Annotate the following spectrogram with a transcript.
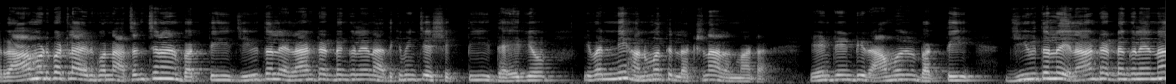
రాముడి పట్ల ఆయనకున్న అచంచలమైన భక్తి జీవితంలో ఎలాంటి అడ్డంకులైనా అధిగమించే శక్తి ధైర్యం ఇవన్నీ హనుమంతుడి లక్షణాలన్నమాట. ఏంటేంటి? రాముడి భక్తి జీవితంలో ఎలాంటి అడ్డంకులైనా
